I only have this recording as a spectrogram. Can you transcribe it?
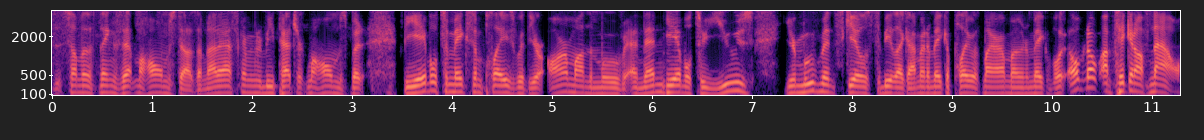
some of the things that Mahomes does. I'm not asking him to be Patrick Mahomes, but be able to make some plays with your arm on the move and then be able to use your movement skills to be like, I'm going to make a play with my arm. I'm going to make a play. Oh, no, I'm taking off now.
